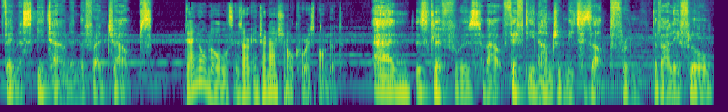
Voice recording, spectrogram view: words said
famous ski town in the French Alps. Daniel Knowles is our international correspondent. And this cliff was about 1,500 meters up from the valley floor.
